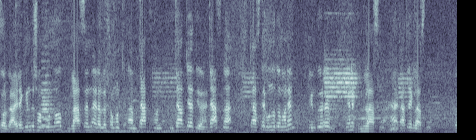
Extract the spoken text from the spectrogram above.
চলবে। আর এটা কিন্তু সম্পূর্ণ গ্লাসের না এটা হলো চাপ জাতীয় না চাষ না চাষ থেকে উন্নত মানে কিন্তু এটা গ্লাস না হ্যাঁ কাঁচের গ্লাস না। তো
